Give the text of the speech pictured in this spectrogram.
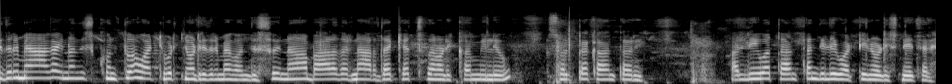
ಇದ್ರ ಮ್ಯಾಗ ಇನ್ನೊಂದಿಷ್ಟು ಕುಂತು ಹೊಟ್ಟಿ ಬಿಡ್ತೀನಿ ನೋಡಿರಿ ಇದ್ರ ಮ್ಯಾಗ ಒಂದಿವ್ಸ ಇನ್ನೂ ಭಾಳ ಅದ ಇನ್ನು ಅರ್ಧ ಕೆಚ್ಚದ ನೋಡಿ ಕಮ್ಮಿ ಇಲ್ಲಿ ಇವು. ಸ್ವಲ್ಪ ಕಾಣ್ತಾವ್ರಿ. ಅಲ್ಲಿ ಇವತ್ತು ಅಂತಂದು ಇಲ್ಲಿ ಹೊಟ್ಟಿ ನೋಡಿ ಸ್ನೇಹಿತರೆ.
